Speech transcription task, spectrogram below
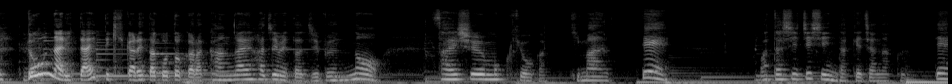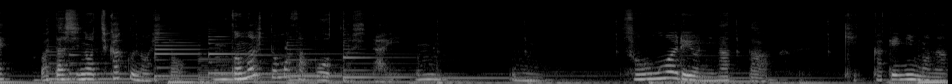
どうなりたいって聞かれたことから考え始めた自分の最終目標が決まって私自身だけじゃなくって私の近くの人うん。その人もサポートしたい、うん。うん、そう思えるようになったきっかけにもなっ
